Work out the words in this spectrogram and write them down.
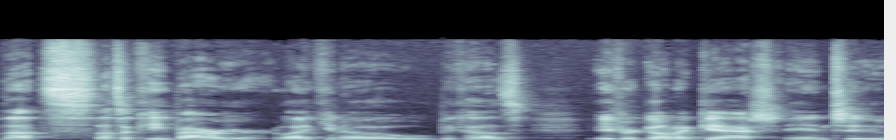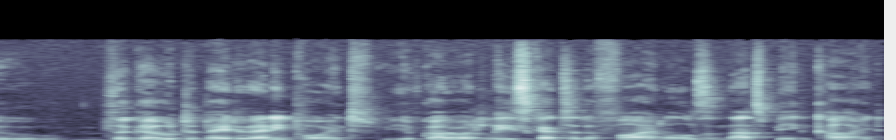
that's that's a key barrier. Like you know, because if you're gonna get into the GOAT debate at any point, you've got to at least get to the finals, and that's being kind.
